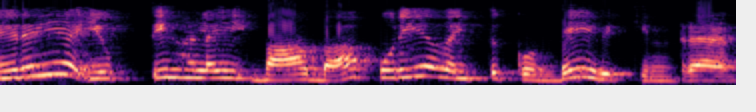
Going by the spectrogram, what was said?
நிறைய யுக்திகளை பாபா புரிய வைத்துக் கொண்டே இருக்கின்றார்.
